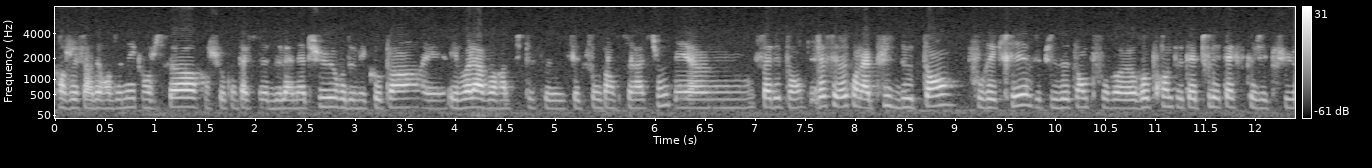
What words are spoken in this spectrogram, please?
quand je vais faire des randonnées, quand je sors, quand je suis au contact de la nature ou de mes copains. Et, voilà, avoir un petit peu cette source d'inspiration. Mais euh, ça dépend. Déjà, c'est vrai qu'on a plus de temps pour écrire, j'ai plus de temps pour reprendre peut-être tous les textes que j'ai pu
